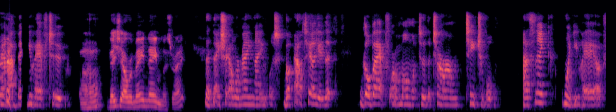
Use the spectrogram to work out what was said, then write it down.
and I bet you have too, Uh huh. They shall remain nameless, right? that they shall remain nameless. But I'll tell you that go back for a moment to the term teachable. I think when you have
